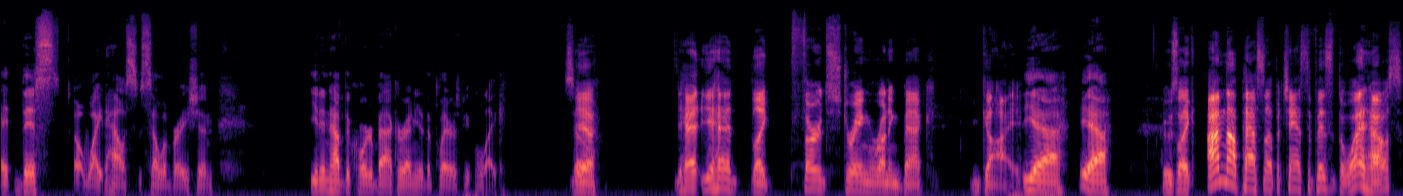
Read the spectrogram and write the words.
at this uh, White House celebration, you didn't have the quarterback or any of the players people like. So, Yeah. You had you had like third string running back guy Yeah. Yeah. who's like, I'm not passing up a chance to visit the White House.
